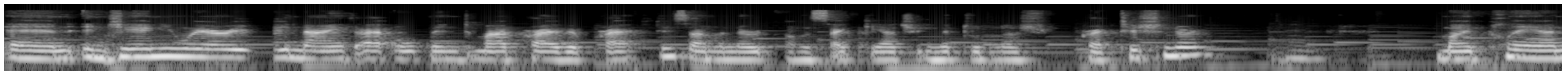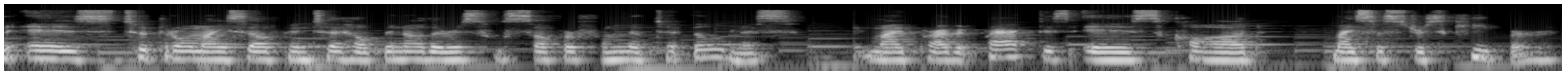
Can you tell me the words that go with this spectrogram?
And in January 9th, I opened my private practice. I'm a, nerd, I'm a psychiatric mental nurse practitioner. Mm-hmm. My plan is to throw myself into helping others who suffer from mental illness. My private practice is called My Sister's Keeper.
